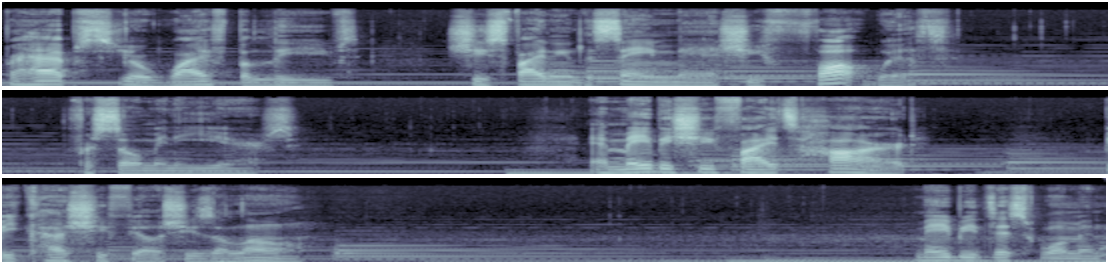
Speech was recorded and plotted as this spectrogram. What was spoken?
Perhaps your wife believes she's fighting the same man she fought with for so many years. And maybe she fights hard because she feels she's alone. Maybe this woman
